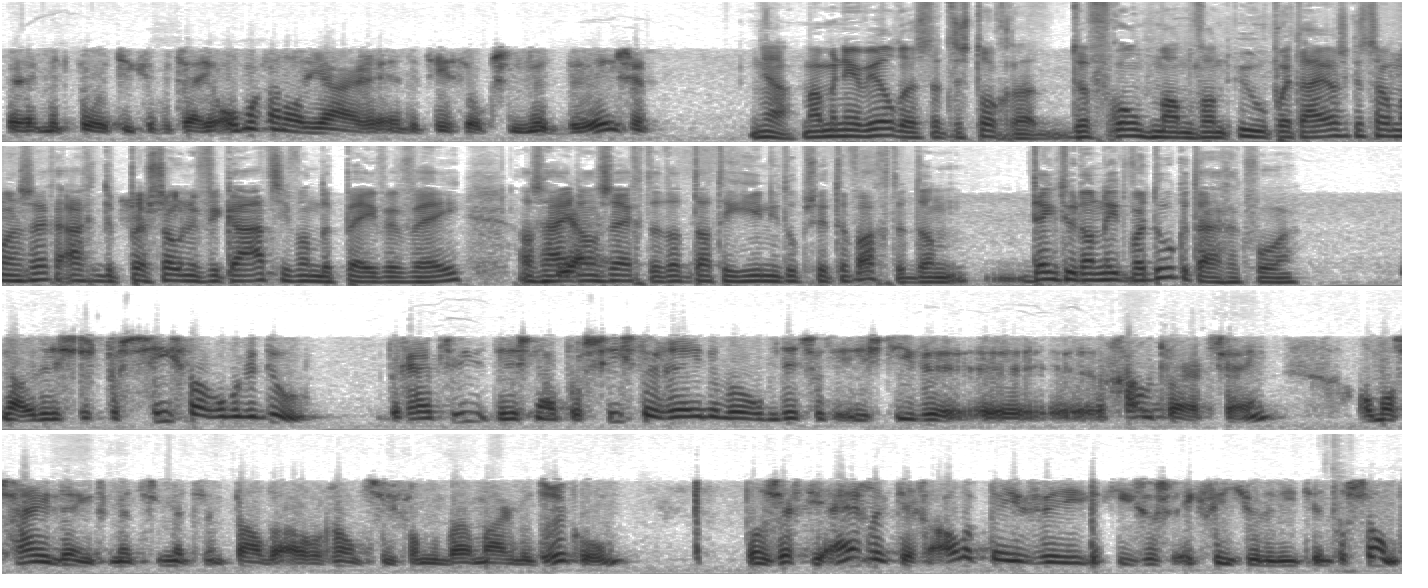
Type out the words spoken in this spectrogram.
eh, met politieke partijen omgaan al jaren. En dat heeft ook zijn nut bewezen. Ja, maar meneer Wilders, dat is toch uh, de frontman van uw partij, als ik het zo maar zeg. Eigenlijk de personificatie van de PVV. Als hij Ja. dan zegt dat, dat hij hier niet op zit te wachten, dan denkt u dan niet, waar doe ik het eigenlijk voor? Nou, dit is dus precies waarom ik het doe. Begrijpt u? Dit is nou precies de reden waarom dit soort initiatieven eh, eh, goud waard zijn. Om als hij denkt met, met een bepaalde arrogantie van waar maak ik me druk om... dan zegt hij eigenlijk tegen alle PVV-kiezers, ik vind jullie niet interessant.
